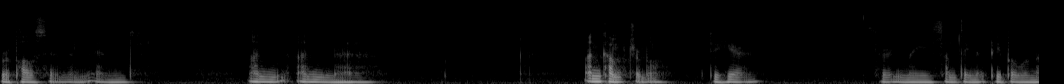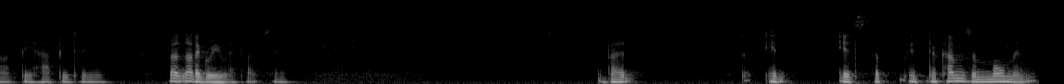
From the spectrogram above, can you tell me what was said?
repulsive and, and un, un, uh, uncomfortable to hear. Certainly something that people will not be happy to, well, not agree with, let's say. But it, it's the, it, there comes a moment,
